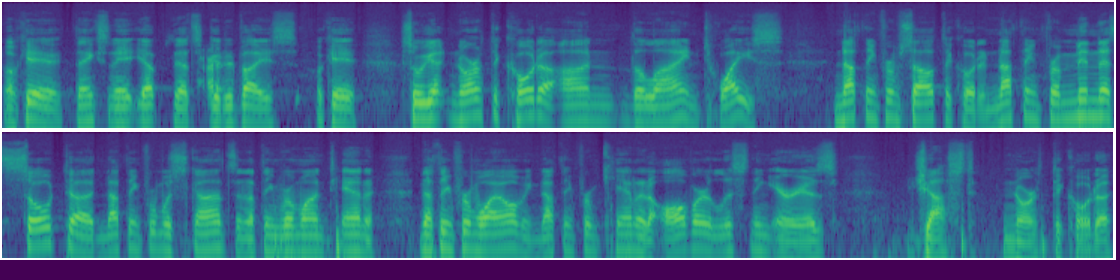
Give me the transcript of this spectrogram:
Okay, thanks, Nate. Yep, that's good advice. Okay, so we got North Dakota on the line twice. Nothing from South Dakota, nothing from Minnesota, nothing from Wisconsin, nothing from Montana, nothing from Wyoming, nothing from Canada. All of our listening areas, just North Dakota.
